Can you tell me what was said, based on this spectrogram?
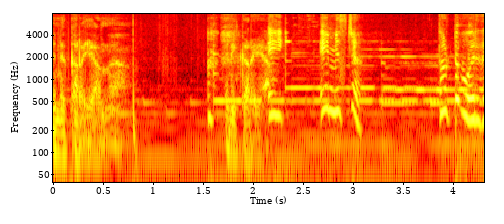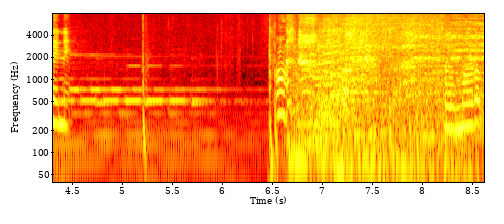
നിനക്കറിയാന്ന്. എനിക്കറിയാം. മിസ്റ്റർ. തൊട്ടു പോരു തന്നെ സാർ മാഡം.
